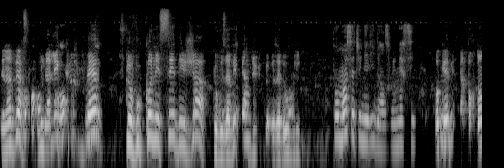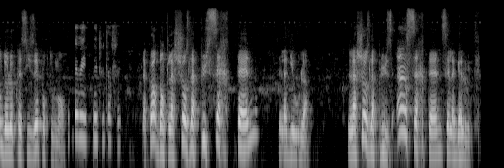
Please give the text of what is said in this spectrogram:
C'est l'inverse. Oh, oh, oh, vous n'allez que vers ce que vous connaissez déjà, que vous avez perdu, que vous avez oublié. Pour moi, c'est une évidence. Oui, merci. Ok, mais c'est important de le préciser pour tout le monde. Oui, oui, oui, tout à fait. D'accord? Donc la chose la plus certaine, c'est la Géoula. La chose la plus incertaine, c'est la galoute.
